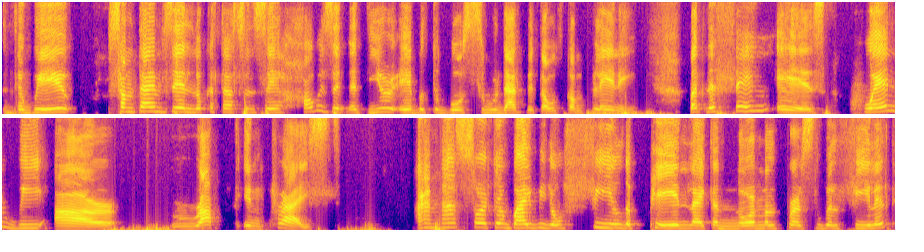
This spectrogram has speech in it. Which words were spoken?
the way sometimes they look at us and say, How is it that you're able to go through that without complaining? But the thing is, when we are wrapped in Christ, I'm not certain why we don't feel the pain like a normal person will feel it.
